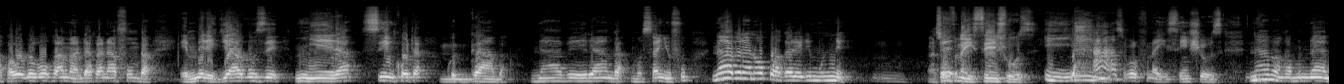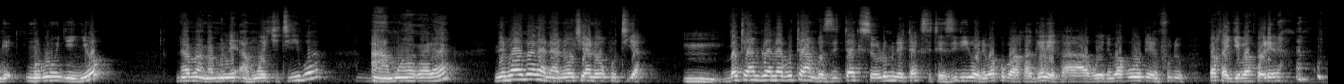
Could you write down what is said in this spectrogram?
akawolobo kamanda akanafumba emmere gyaguze myera sinkota kwegamba n'abeera nga musanyufu n'abeera n'okwagala eri munne. Asobola okufuna essentials. Iya, asobola okufuna essentials. Naaba nga munange mulungi nnyo naaba nga munne amuwa ekitiibwa amwagala ne baagalana n'otya n'okutya. Mm. batambula na butambuzi takisi olumu ne takisi teziriiwo ne bakuba akagere kaabwe ne bakuuta enfulu paka gye bakolera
